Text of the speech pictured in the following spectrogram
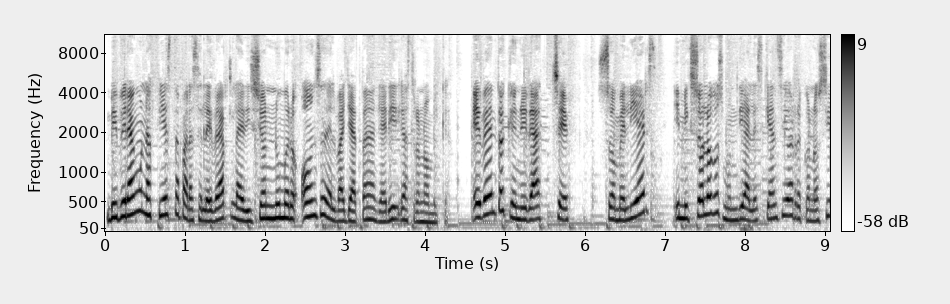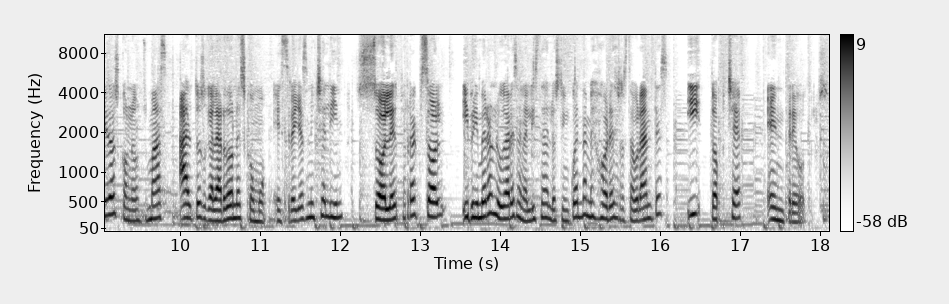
vivirán una fiesta para celebrar la edición número 11 del Vallarta Nayarit Gastronómica, evento que unirá chef, sommeliers y mixólogos mundiales que han sido reconocidos con los más altos galardones como Estrellas Michelin, Solet Repsol y primeros lugares en la lista de los 50 mejores restaurantes y Top Chef, entre otros.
